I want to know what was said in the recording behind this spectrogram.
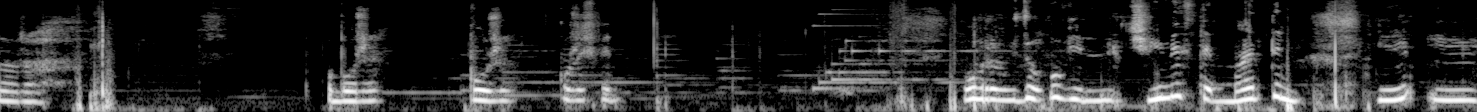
Dobra. O Boże. Boże. Boże świetnie. Dobra, widzowie, lecimy z tematem. Nie, mm.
